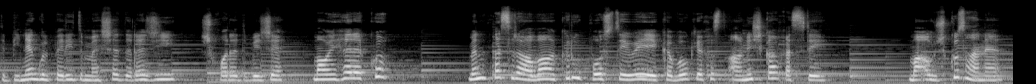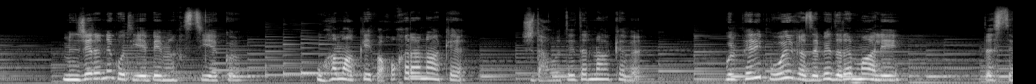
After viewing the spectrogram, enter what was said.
dibîne gulperî di meşe dire jî ji xwe re dibêje mawê here ku min qesra ava kir û postê wê yekebokê xist anîşka qesrê ma ew ji ku zane min jê re negotiye bê min xistiye ku û hema kêfa xwe xera nake ji dawetê dernakeve gulperî bi wê xezebê dire malê دەستێ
